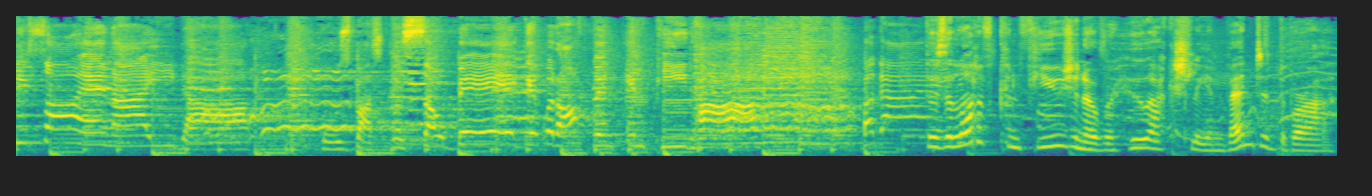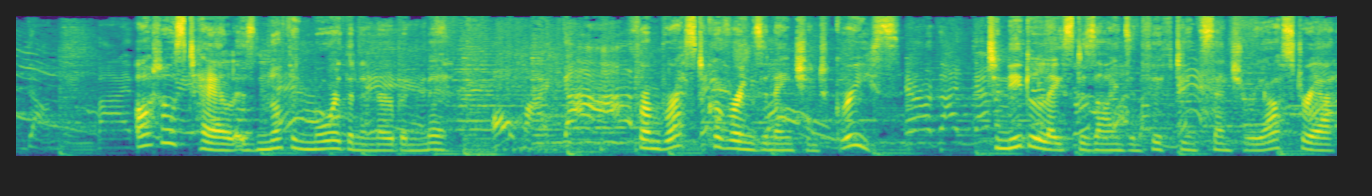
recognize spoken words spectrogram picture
he saw an Aida, whose bust was so big it would often impede her. There's a lot of confusion over who actually invented the bra. Otto's tale is nothing more than an urban myth. My God! From breast coverings in ancient Greece to needle lace designs in 15th century Austria,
